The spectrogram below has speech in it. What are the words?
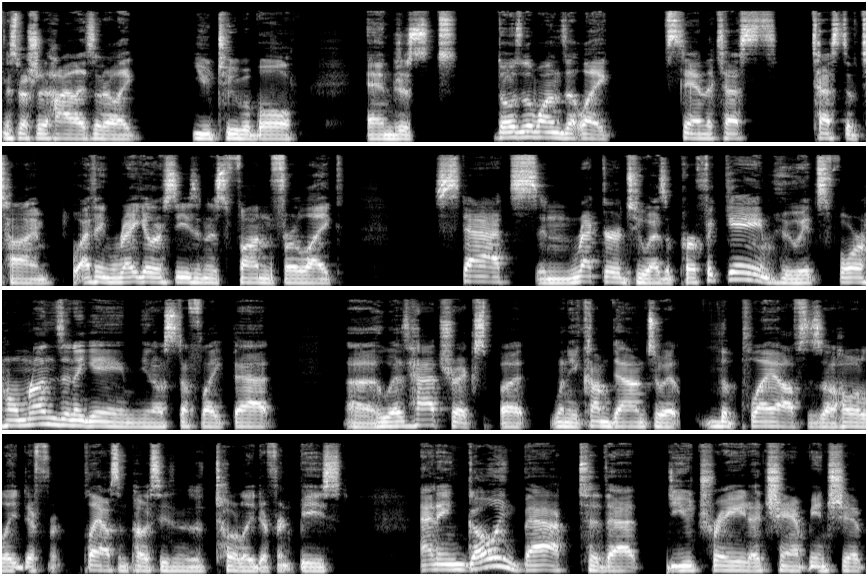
especially highlights that are like YouTubeable and just those are the ones that like stand the test test of time. I think regular season is fun for like stats and records, who has a perfect game, who hits four home runs in a game, you know, stuff like that. Uh, who has hat tricks, but when you come down to it, the playoffs is a totally different playoffs and postseason is a totally different beast. And in going back to that, do you trade a championship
